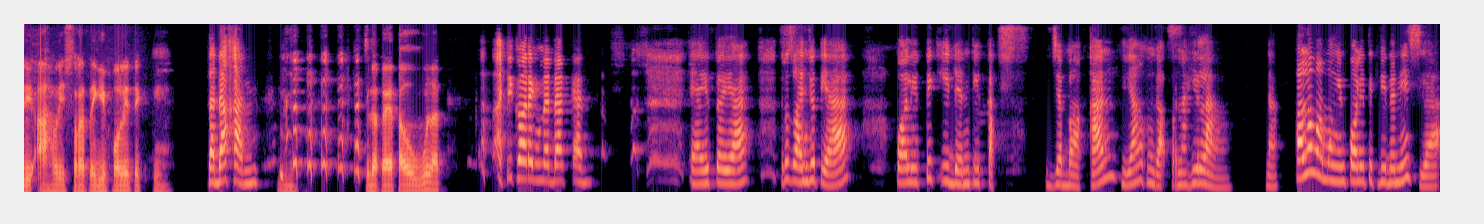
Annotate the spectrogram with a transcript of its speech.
jadi ahli strategi politik. Dadakan. Hmm. Udah kayak tahu bulat. digoreng dadakan. ya itu ya. Terus lanjut ya. Politik identitas. Jebakan yang nggak pernah hilang. Nah, kalau ngomongin politik di Indonesia,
